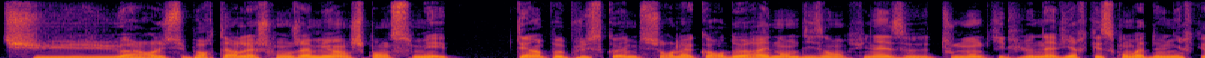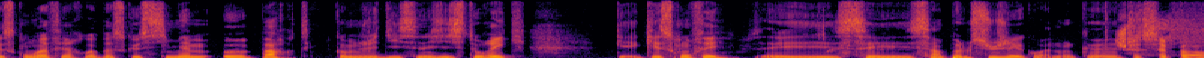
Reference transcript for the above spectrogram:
tu. Alors, les supporters lâcheront jamais, hein, je pense, mais tu es un peu plus quand même sur la corde raide en disant, punaise, tout le monde quitte le navire, qu'est-ce qu'on va devenir, qu'est-ce qu'on va faire. Parce que si même eux partent, comme j'ai dit, c'est historique, qu'est-ce qu'on fait? C'est un peu le sujet, quoi. Donc, Je sais pas.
